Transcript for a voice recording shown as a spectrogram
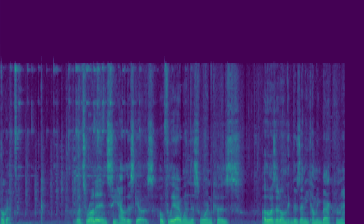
Okay. Let's run it and see how this goes. Hopefully I win this one, because otherwise I don't think there's any coming back for me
